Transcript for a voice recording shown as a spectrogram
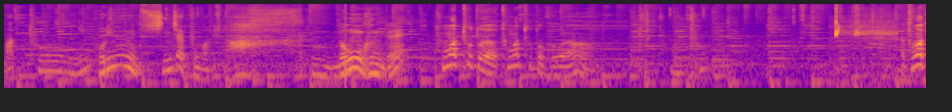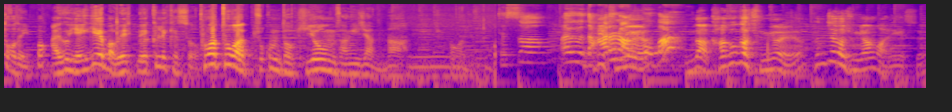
마토님? 보리 누님 진짜 예쁜 것 같아. 아, 음, 너무 근데? 토마토도요. 토마토도 그거야. 토마토? 아, 토마토가 더 이뻐? 아 이거 얘기해봐. 왜, 왜 클릭했어? 토마토가 조금 더 귀여움 상이지 않나 음. 아 이거 이게 나를 안 중요해요? 뽑아? 누나 과거가 중요해요? 현재가 중요한 거 아니겠어요?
